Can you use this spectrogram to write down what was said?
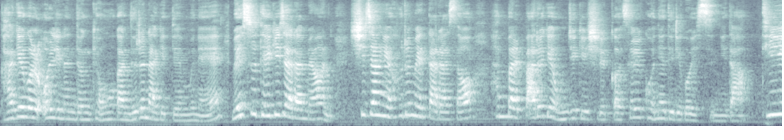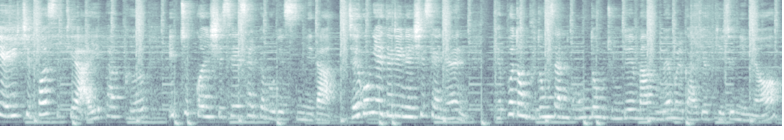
가격을 올리는 등 경우가 늘어나기 때문에 매수 대기자라면 시장의 흐름에 따라서 한 발 빠르게 움직이실 것을 권해드리고 있습니다. DH 퍼스티어 아이파크 입주권 시세 살펴보겠습니다. 제공해드리는 시세는 개포동 부동산 공동중개망 매물 가격 기준이며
